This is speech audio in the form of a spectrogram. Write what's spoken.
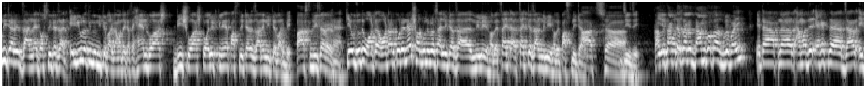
লিটারের জার নেয় দশ লিটার জার। এইগুলো কিন্তু নিতে পারবে আমাদের কাছে। Hand wash dish wash toilet cleaner পাঁচ লিটারের জারে নিতে পারবে। পাঁচ লিটারের? হ্যাঁ কেউ যদি অর্ডার করে নেয় সর্বনিম্ন চার লিটার নিলেই হবে। চার- চারটা জার নিলেই হবে পাঁচ লিটার। আচ্ছা। জি জি। তাহলে চারটা জারের দাম কত আসবে ভাই? এটা আপনার আমাদের এক একটা জার এই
